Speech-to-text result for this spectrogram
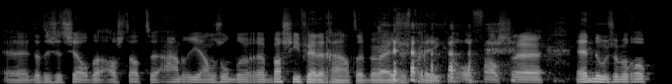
uh, dat is hetzelfde als dat uh, Adriaan zonder uh, Bassie verder gaat, bij wijze van spreken. of als, hè, noem ze maar op,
